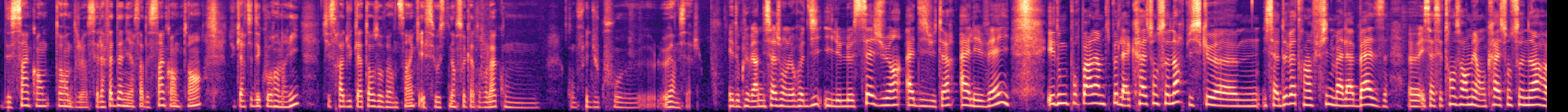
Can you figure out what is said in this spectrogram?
des 50 ans, c'est la fête d'anniversaire des 50 ans du quartier des couronneries, qui sera du 14 au 25. Et c'est aussi dans ce cadre-là qu'on qu'on fait du coup euh, le vernissage. Et donc le vernissage, on le redit, il est le 16 juin à 18h à Et donc pour parler un petit peu de la création sonore, puisque euh, ça devait être un film à la base euh, et ça s'est transformé en création sonore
